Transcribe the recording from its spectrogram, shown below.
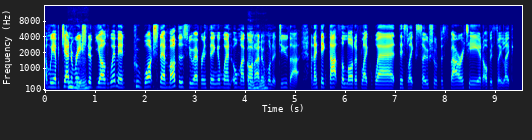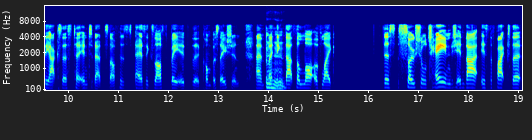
And we have a generation of young women who watched their mothers do everything and went oh my god i don't Mhm. want to do that. And i think that's a lot of like where this like social disparity and obviously like the access to internet and stuff has has exacerbated the conversation. Um, but I think that's a lot of like this social change in that is the fact that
